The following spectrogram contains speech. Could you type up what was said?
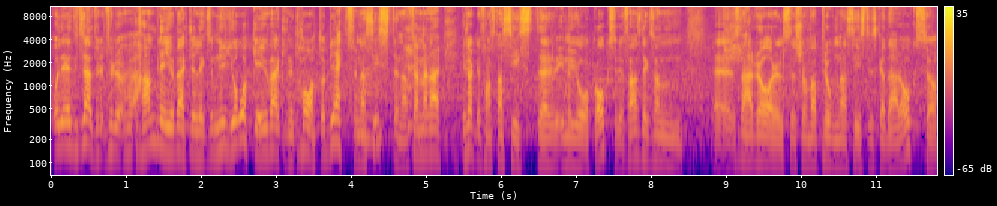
och det är för, för han blir ju verkligen liksom, New York är ju verkligen ett hatobjekt för nazisterna. För jag menar, det är klart det fanns nazister i New York också. Det fanns liksom eh, såna här rörelser som var pronazistiska där också.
